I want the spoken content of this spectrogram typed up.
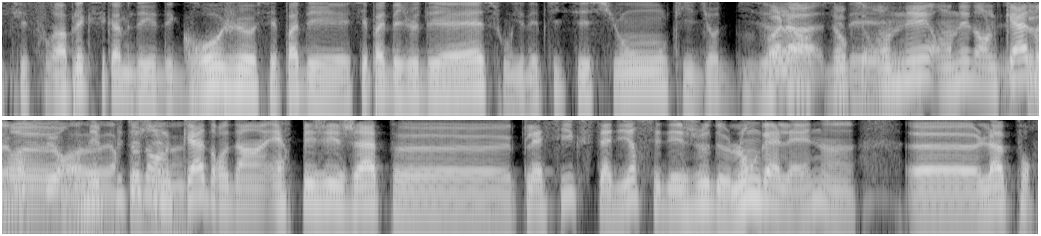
C'est- faut rappeler que c'est quand même des, des gros jeux. C'est pas des, c'est pas des jeux DS où il y a des petites sessions qui durent 10 heures. Voilà, donc des- on est on est dans le cadre, euh, on euh, est plutôt RPG, dans le cadre d'un RPG Jap euh, classique, c'est-à-dire c'est des jeux de longue haleine. Euh, là pour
